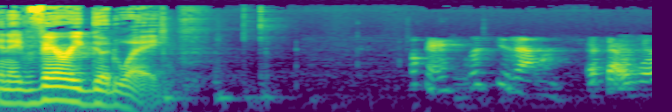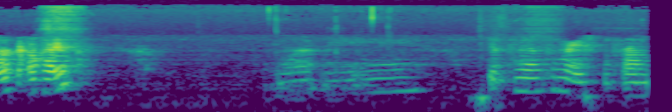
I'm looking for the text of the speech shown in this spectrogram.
in a very good way. Okay, let's do that one. If that would work, okay. Let me get some information from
